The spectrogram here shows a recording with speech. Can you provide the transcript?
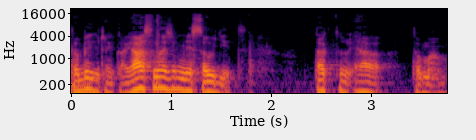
To bych řekl. Já snažím nesoudit. Tak to já to mám.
